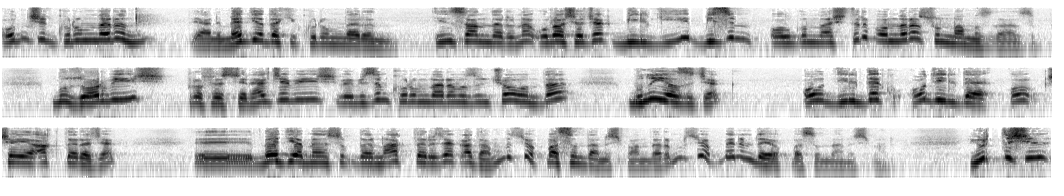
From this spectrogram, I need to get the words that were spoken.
Onun için kurumların yani medyadaki kurumların insanlarına ulaşacak bilgiyi bizim olgunlaştırıp onlara sunmamız lazım. Bu zor bir iş, profesyonelce bir iş ve bizim kurumlarımızın çoğunda bunu yazacak, o dilde o dilde o şeye aktaracak, e, medya mensuplarına aktaracak adamımız yok, basın danışmanlarımız yok. Benim de yok basın danışmanım. Yurt dışı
